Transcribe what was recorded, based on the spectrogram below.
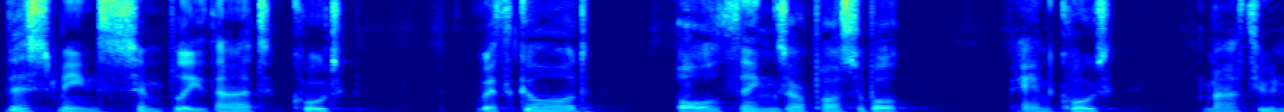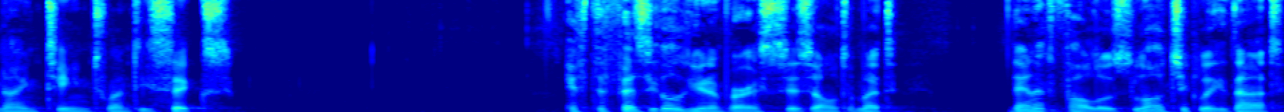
this means simply that, quote, with God, all things are possible, end quote, Matthew 19:26. If the physical universe is ultimate, then it follows logically that,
